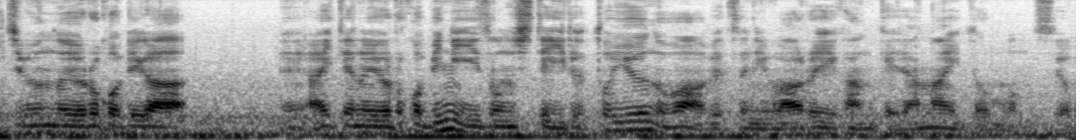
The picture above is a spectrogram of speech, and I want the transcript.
自分の喜びが、え相手の喜びに依存しているというのは別に悪い関係じゃないと思うんですよ。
